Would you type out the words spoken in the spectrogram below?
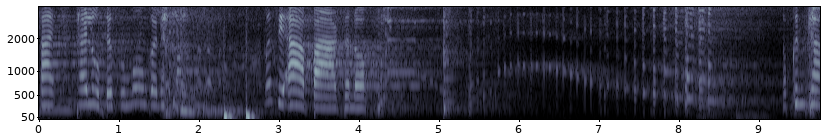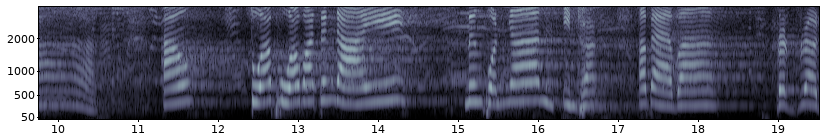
ถ่ายถ่ายรูปจากซุมโมงก็ได้มันสิอ้าปากสนอก คุณค่ะ เอาตัวผัวว่าจังใดหนึ่งผลงานอินทรัเอาแบบว่าเริดเริด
